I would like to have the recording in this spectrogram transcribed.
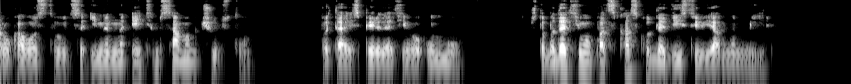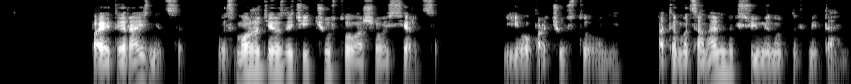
руководствуется именно этим самым чувством, пытаясь передать его уму, чтобы дать ему подсказку для действий в явном мире. По этой разнице вы сможете различить чувство вашего сердца и его прочувствование от эмоциональных сиюминутных метаний.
